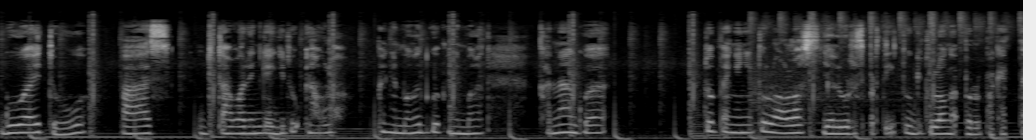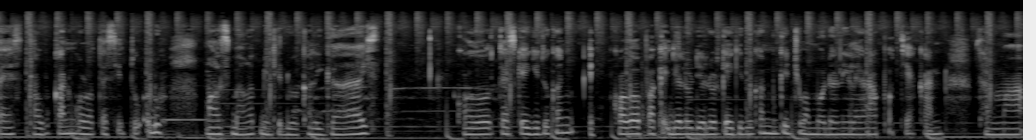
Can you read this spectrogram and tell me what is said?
gua itu pas ditawarin kayak gitu ya Allah pengen banget gue pengen banget. Karena gue tuh pengennya tuh lolos jalur seperti itu gitu loh nggak perlu pakai tes. Tahu kan kalau tes itu aduh males banget mikir dua kali guys kalau tes kayak gitu kan eh kalau pakai jalur-jalur kayak gitu kan mungkin cuma modal nilai rapot ya kan. Sama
